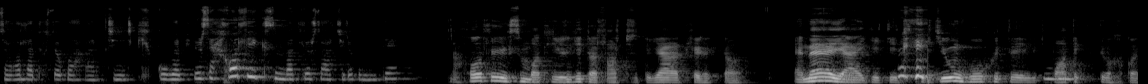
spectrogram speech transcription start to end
сургуулаа төгсөөгүй байгаа юм чинь гэхгүйгээр ерөөсөө ахуулъя гэсэн бодол ерөөсөө орж ирэхгүй юм те. Ахуулын гэсэн бодол ерөнхийдөө бол орж ирдэг. Яагаад тэгэхээр одоо амиа яа гэж гэж юун хөөхөд вэ гэж бодогддаг байхгүй.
